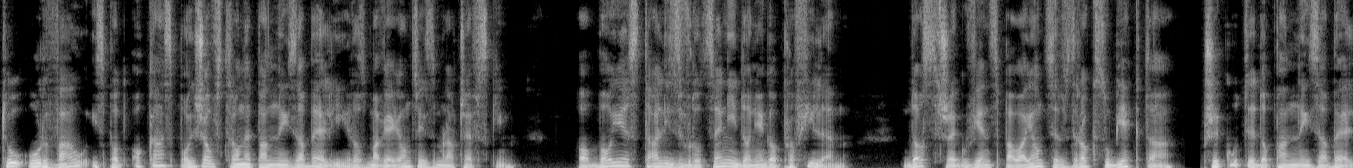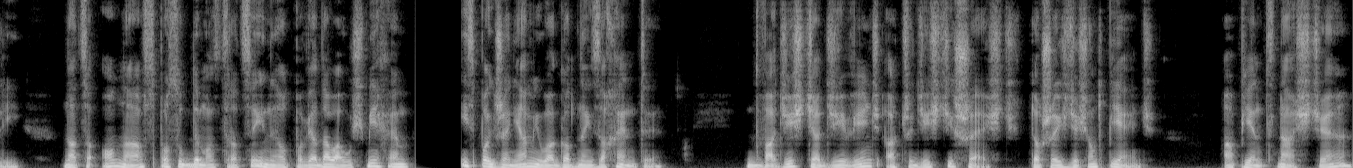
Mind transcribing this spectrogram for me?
Tu urwał i spod oka spojrzał w stronę panny Izabeli, rozmawiającej z Mraczewskim. Oboje stali zwróceni do niego profilem. Dostrzegł więc pałający wzrok subiekta, przykuty do panny Izabeli, na co ona w sposób demonstracyjny odpowiadała uśmiechem i spojrzeniami łagodnej zachęty. Dwadzieścia dziewięć a trzydzieści sześć to sześćdziesiąt pięć a piętnaście?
